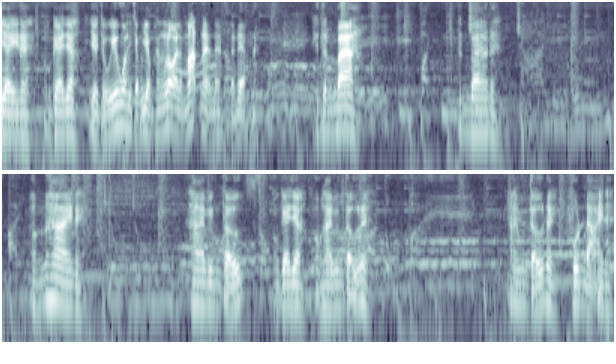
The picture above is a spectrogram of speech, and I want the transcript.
Dày này ok chưa? Giờ chủ yếu quan trọng dòng khăn lôi là mát này này là đẹp này. Hiện tinh ba. Tinh ba này. Ấn hai này. Hai viên tử ok chưa? Còn hai viên tử này. Hai viên tử này full đại này.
